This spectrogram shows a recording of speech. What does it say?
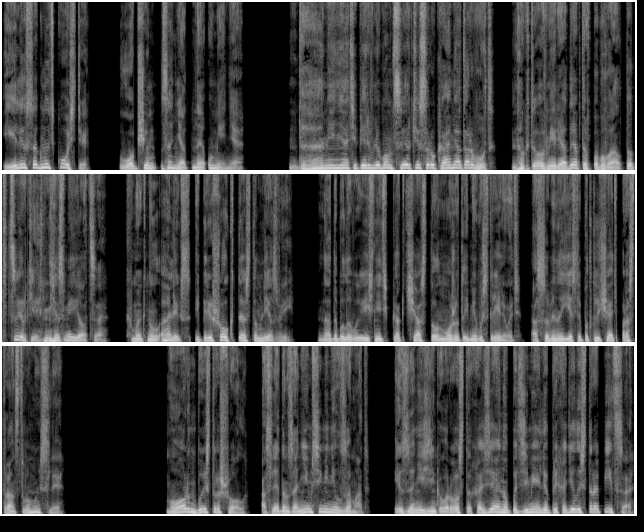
или согнуть кости. В общем, занятное умение. «Да, меня теперь в любом цирке с руками оторвут. Но кто в мире адептов побывал, тот в цирке не смеется». Хмыкнул Алекс и перешел к тестам лезвий. Надо было выяснить, как часто он может ими выстреливать, особенно если подключать пространство мысли. Морн быстро шел, а следом за ним семенил Замат. Из-за низенького роста хозяину подземелья приходилось торопиться,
